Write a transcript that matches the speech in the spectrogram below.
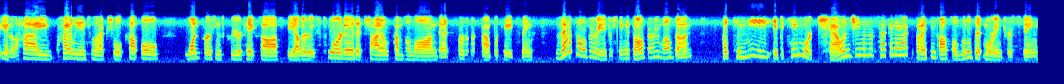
you know, the high, highly intellectual couple. One person's career takes off, the other is thwarted. A child comes along that further complicates things. That's all very interesting. It's all very well done. But to me, it became more challenging in the second act, but I think also a little bit more interesting.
